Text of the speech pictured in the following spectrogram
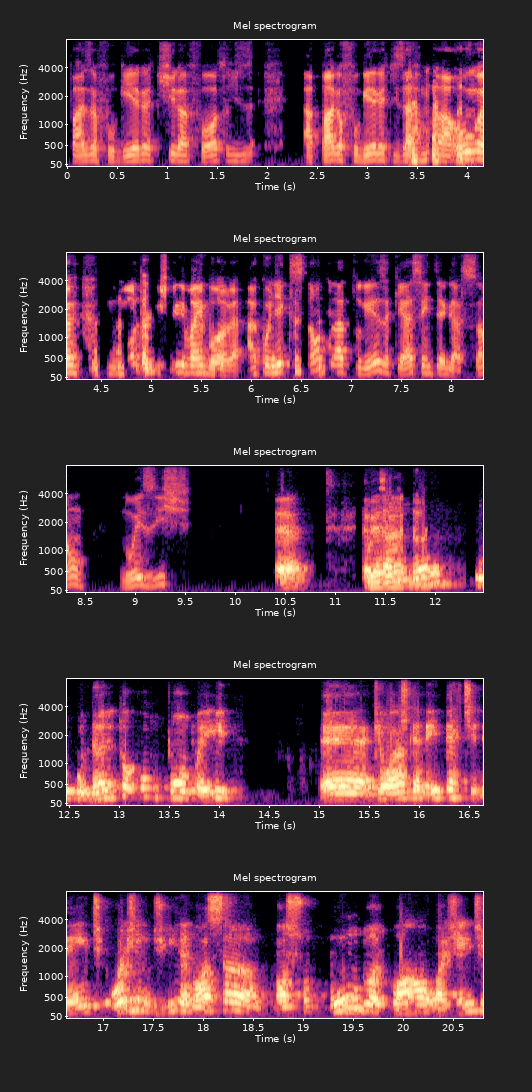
faz a fogueira, tira a foto, diz, apaga a fogueira, desarruma, monta a piscina e vai embora. A conexão com a natureza, que é essa integração, não existe. É, é verdade. É. O, Dani, o Dani tocou um ponto aí é, que eu acho que é bem pertinente. Hoje em dia, nossa, nosso mundo atual, a gente,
